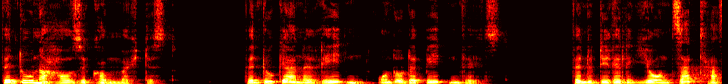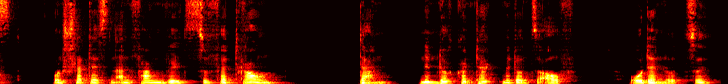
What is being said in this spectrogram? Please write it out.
Wenn du nach Hause kommen möchtest, wenn du gerne reden und oder beten willst, wenn du die Religion satt hast und stattdessen anfangen willst zu vertrauen, dann nimm doch Kontakt mit uns auf oder nutze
